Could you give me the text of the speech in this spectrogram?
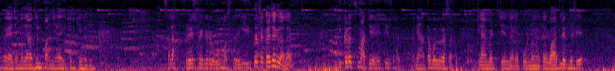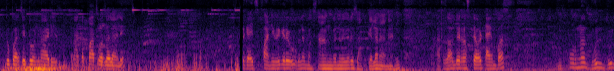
बघा याच्यामध्ये अजून पाणी आहे खिडकीमध्ये. चला फ्रेश वगैरे होऊ. मस्त इथं चकाचक झाला. तिकडंच माती आहे तीच राहते. आणि आता बघा कसा क्लायमेट चेंज झाला पूर्ण. आता वाजलेत जसे दुपारचे दोन ना अडीच पण आता पाच वाजायला आले. काहीच पाणी वगैरे उगलं मस्त अंगण वगैरे साफ केलं ना नानाने. आता चाललंय रस्त्यावर टाइमपास आणि पूर्ण धूल धूल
